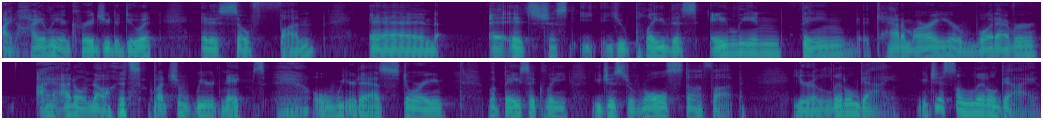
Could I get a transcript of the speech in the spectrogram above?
I highly encourage you to do it. It is so fun, and it's just you play this alien thing, Katamari or whatever. I, I don't know. It's a bunch of weird names, a weird ass story. But basically, you just roll stuff up. You're a little guy. You're just a little guy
